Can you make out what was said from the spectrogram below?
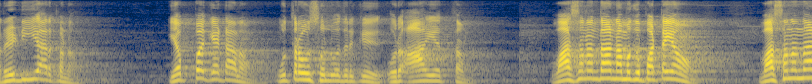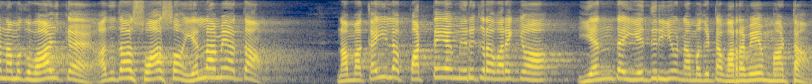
ரெடியாக இருக்கணும். எப்போ கேட்டாலும் உத்தரவு சொல்வதற்கு ஒரு ஆயத்தம். வசனம் தான் நமக்கு பட்டயம். வசனம் தான் நமக்கு வாழ்க்கை. அதுதான் சுவாசம். எல்லாமே அதுதான் நம்ம கையில் பட்டயம் இருக்கிற வரைக்கும் எந்த எதிரியும் நம்மக்கிட்ட வரவே மாட்டான்.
